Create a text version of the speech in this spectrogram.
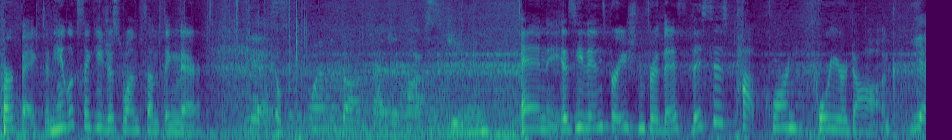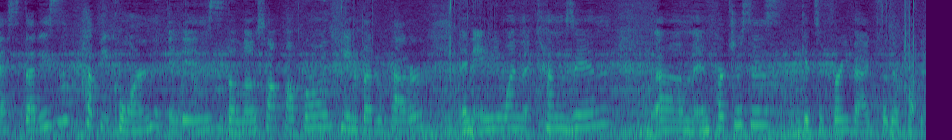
Perfect. And he looks like he just won something there. Yes, he won the dog pageant last June. And is he the inspiration for this? This is popcorn for your dog. Yes, that is the puppy corn. It is the low salt popcorn with peanut butter powder, and anyone that comes in um, and purchases gets a free bag for their puppy.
